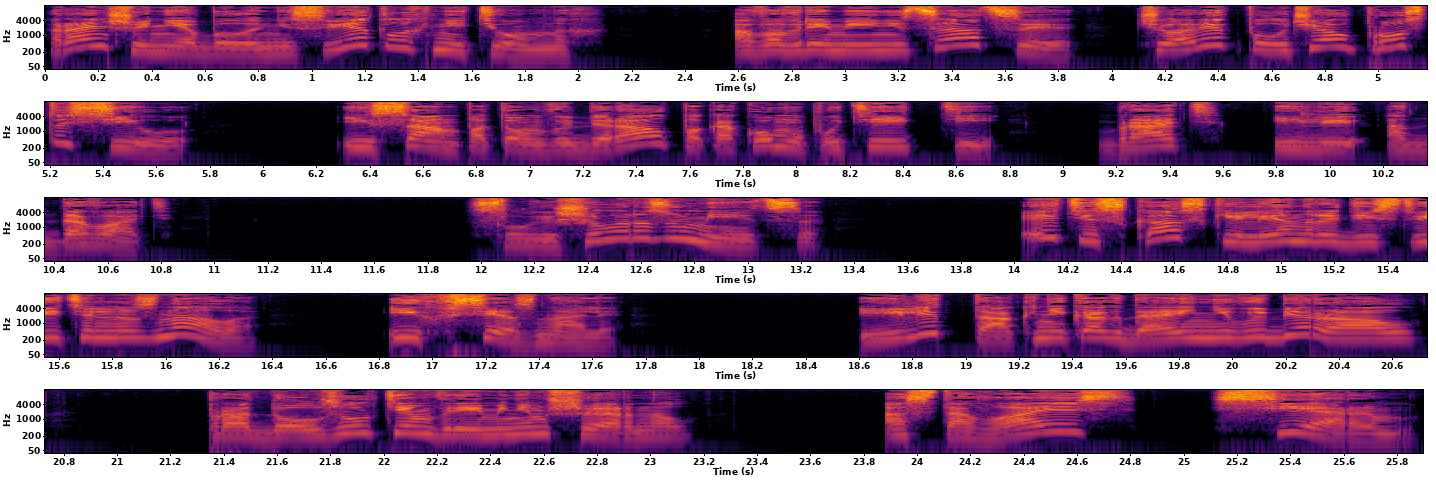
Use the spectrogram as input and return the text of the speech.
раньше не было ни светлых, ни темных, а во время инициации человек получал просто силу и сам потом выбирал, по какому пути идти — брать или отдавать. Слышала, разумеется. Эти сказки Ленра действительно знала. Их все знали. Или так никогда и не выбирал. Продолжил тем временем Шернал. Оставаясь серым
